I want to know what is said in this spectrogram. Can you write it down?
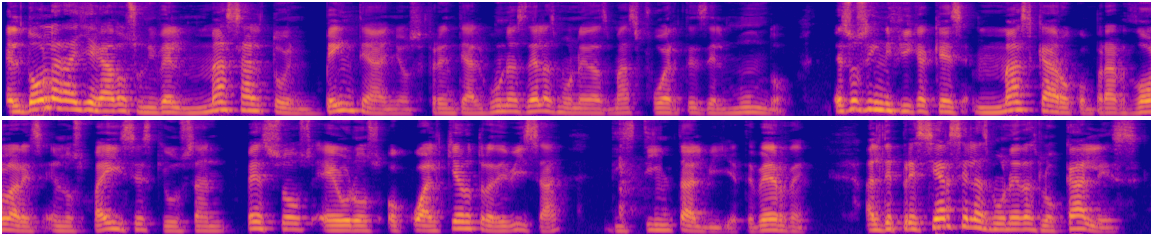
El dólar ha llegado a su nivel más alto en 20 años frente a algunas de las monedas más fuertes del mundo. Eso significa que es más caro comprar dólares en los países que usan pesos, euros o cualquier otra divisa distinta al billete verde. Al depreciarse las monedas locales,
